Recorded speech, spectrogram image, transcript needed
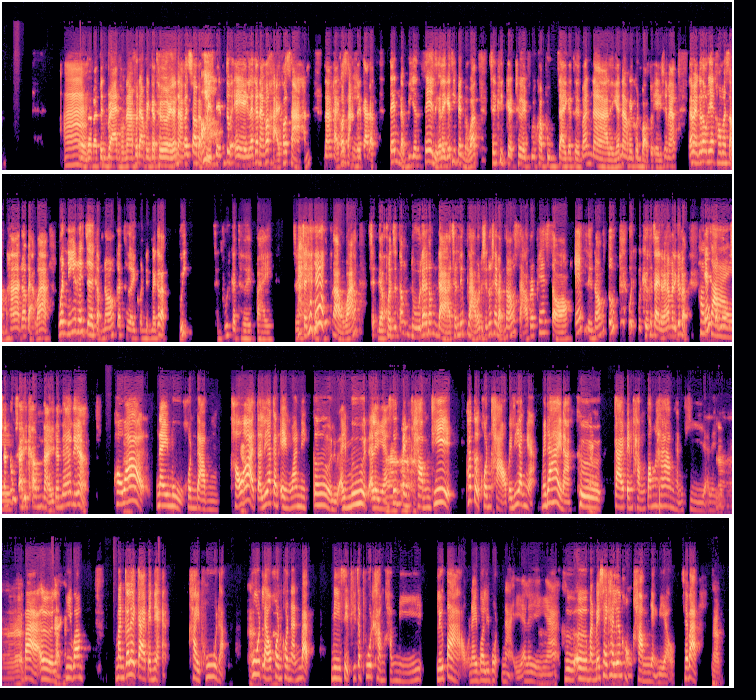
อ่ามันเป็นแบรนด์ของนางเขาดังเป็นกระเทย แล้วนางก็ชอบแบบ present ตัวเอง แล้วก็นางก็ขายข้าวสาร นางขายข้าวสารโดยการแบบเต้นแบบบียอนเซ่หรืออะไรเงี้ยที่เป็นแบบว่า ฉันคือกระเทยมีความภูมิใจกระเทยบ้านนาอะไรเงี้ยนางเป็นคนบอกตัวเองใช่ไหมแล้วมันก็ต้องเรียกเขามาสัมภาษณ์ว่าแบบว่า วันนี้ได้เจอกับน้องกระเทยคนหนึ่งมันก็แบบวิฉันพูดกระเทยไปฉันจะเหยียดหรือเปล่าวะ เดี๋ยวคนจะต้องดูแล้วต้องด่าฉันหรือเปล่าว่าหรือฉันต้องใช้แบบน้องสาวประเภทสองเอ๊ะหรือน้องตุ๊ดคือเข้าใจเลยฮะมันก็แบบเอ๊ะตกลงฉันต้องใช้คำไหนกันแน่เนี่ย เพราะว่าในหมู่คนดำเขาอาจจะเรียกกันเองว่านิกเกอร์ หรือไอ้มืดอะไรเงี้ย ซึ่งเป็นคำที่ถ้าเกิดคนขาวไปเรียกเนี่ยไม่ได้นะ คือกลายเป็นคำต้องห้ามทันทีอะไรอย่างเงี้ยใช่ป่ะเออแล้วพี่ว่ามันก็เลยกลายเป็นเนี่ย ใครพูดอะ พูดแล้วคนคนนั้นแบบมีสิทธิ์ที่จะพูดคำคำนี้หรือเปล่าในบริบทไหนอะไรอย่างเงี้ย คือเออ มันไม่ใช่แค่เรื่องของคำอย่างเดียว ใช่ป่ะ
